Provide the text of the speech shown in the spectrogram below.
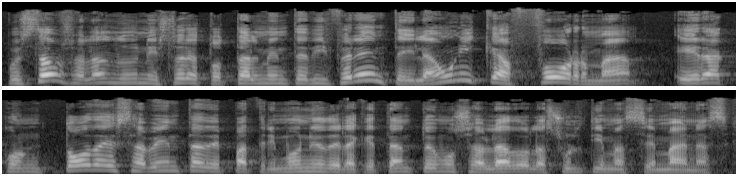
pues estamos hablando de una historia totalmente diferente y la única forma era con toda esa venta de patrimonio de la que tanto hemos hablado las últimas semanas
